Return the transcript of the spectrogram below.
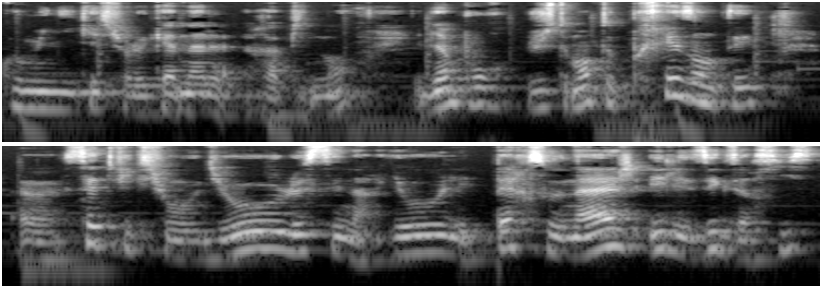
communiqué sur le canal rapidement. Et eh bien pour justement te présenter cette fiction audio, le scénario, les personnages et les exercices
